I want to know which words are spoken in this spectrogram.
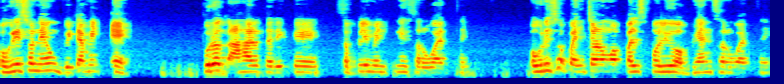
ઓગણીસો નેવું, વિટામિન એ, પૂરક આહાર તરીકે સપ્લિમેન્ટની શરૂઆત થઈ. ઓગણીસો પંચાણુંમાં પલ્સ પોલિયો અભિયાન શરૂઆત થઈ.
